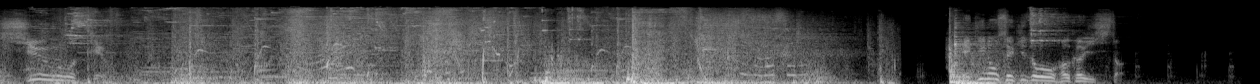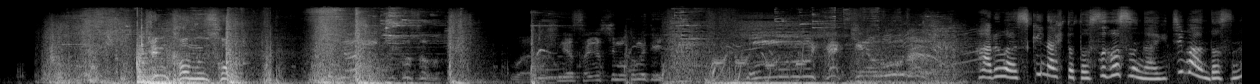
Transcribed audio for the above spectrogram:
集合せよ敵の石像を破壊した。天下無双何こそ私が探し求めていた本物の百鬼の王だ。春は好きな人と過ごすんが一番どすな。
